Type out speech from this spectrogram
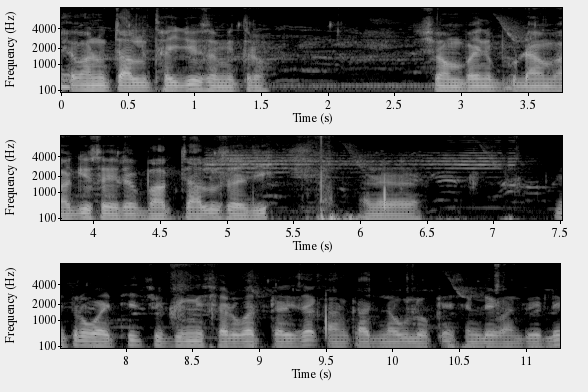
લેવાનું ચાલુ થઈ ગયું છે મિત્રો. શ્યામભાઈને બુડામ વાગ્યું છે એ ભાગ ચાલુ છે હજી. અને મિત્રો અહીંથી જ શૂટિંગની શરૂઆત કરી છે, કારણ કે આજ નવું લોકેશન લેવાનું એટલે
